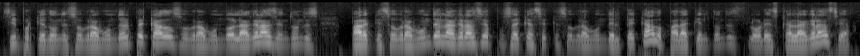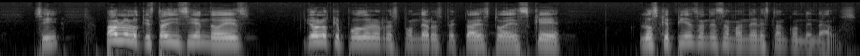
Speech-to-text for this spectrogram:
Sí, porque donde sobreabundó el pecado, sobreabundó la gracia. Entonces, para que sobreabunde la gracia, pues hay que hacer que sobreabunde el pecado, para que entonces florezca la gracia. ¿sí? Pablo lo que está diciendo es, yo lo que puedo responder respecto a esto es que los que piensan de esa manera están condenados.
